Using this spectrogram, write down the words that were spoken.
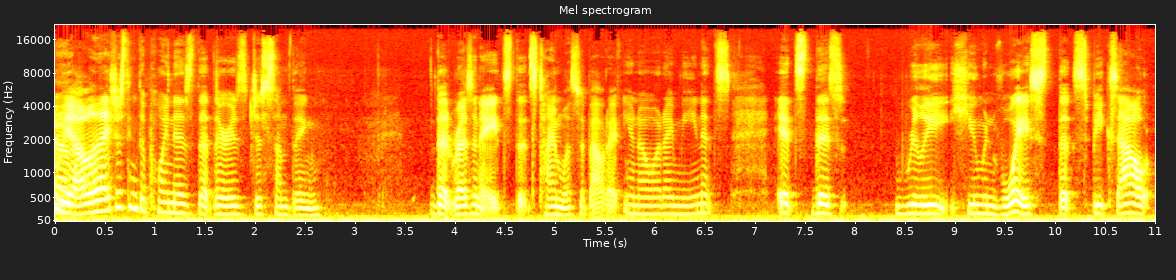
Oh, yeah, well, I just think the point is that there is just something that resonates that's timeless about it. You know what I mean? It's it's this really human voice that speaks out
